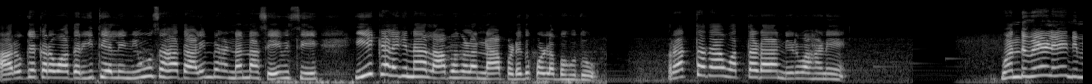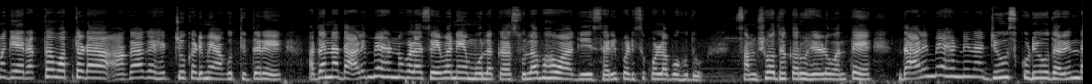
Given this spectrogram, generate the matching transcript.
ಆರೋಗ್ಯಕರವಾದ ರೀತಿಯಲ್ಲಿ ನೀವು ಸಹ ದಾಳಿಂಬೆ ಹಣ್ಣನ್ನು ಸೇವಿಸಿ ಈ ಕೆಳಗಿನ ಲಾಭಗಳನ್ನು ಪಡೆದುಕೊಳ್ಳಬಹುದು. ರಕ್ತದ ಒತ್ತಡ ನಿರ್ವಹಣೆ. ಒಂದು ವೇಳೆ ನಿಮಗೆ ರಕ್ತ ಒತ್ತಡ ಆಗಾಗ ಹೆಚ್ಚು ಕಡಿಮೆ ಆಗುತ್ತಿದ್ದರೆ ಅದನ್ನು ದಾಳಿಂಬೆ ಹಣ್ಣುಗಳ ಸೇವನೆಯ ಮೂಲಕ ಸುಲಭವಾಗಿ ಸರಿಪಡಿಸಿಕೊಳ್ಳಬಹುದು. ಸಂಶೋಧಕರು ಹೇಳುವಂತೆ ದಾಳಿಂಬೆ ಹಣ್ಣಿನ ಜ್ಯೂಸ್ ಕುಡಿಯುವುದರಿಂದ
